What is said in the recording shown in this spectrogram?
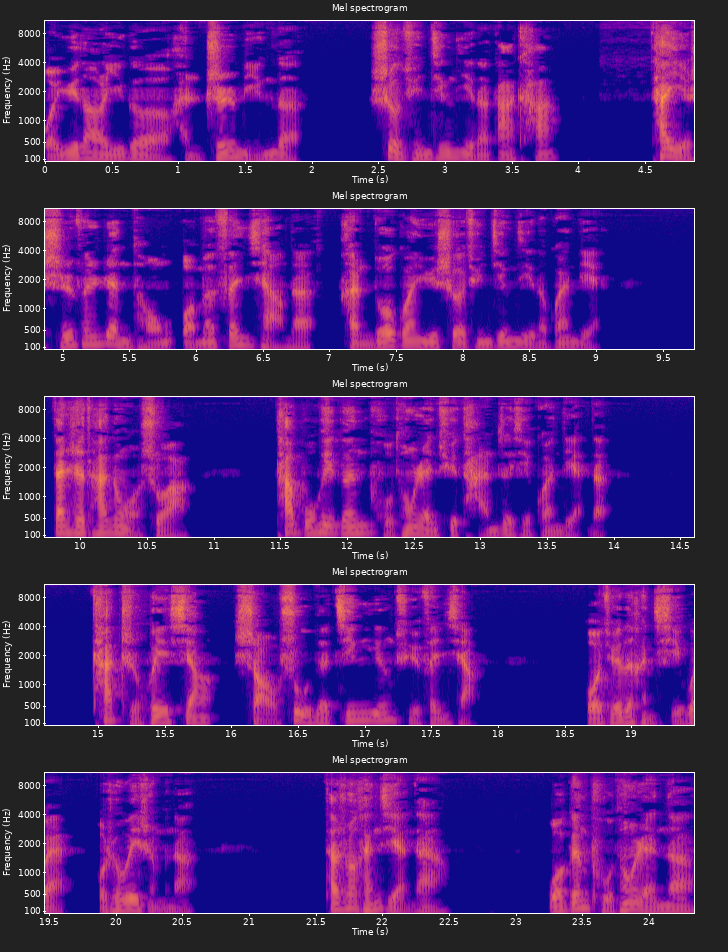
我遇到了一个很知名的社群经济的大咖，他也十分认同我们分享的很多关于社群经济的观点。但是他跟我说啊，他不会跟普通人去谈这些观点的，他只会向少数的精英去分享。我觉得很奇怪，我说为什么呢？他说很简单，我跟普通人呢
